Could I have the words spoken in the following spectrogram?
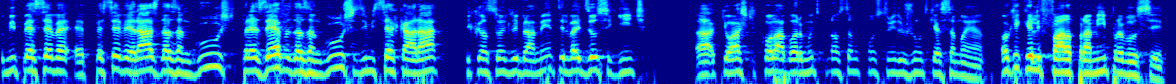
tu me persever, é, perseverás das angústias, preservas das angústias e me cercará de canções de livramento. Ele vai dizer o seguinte, ah, que eu acho que colabora muito com o que nós estamos construindo junto que essa manhã. Olha o que, que ele fala para mim e para você.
